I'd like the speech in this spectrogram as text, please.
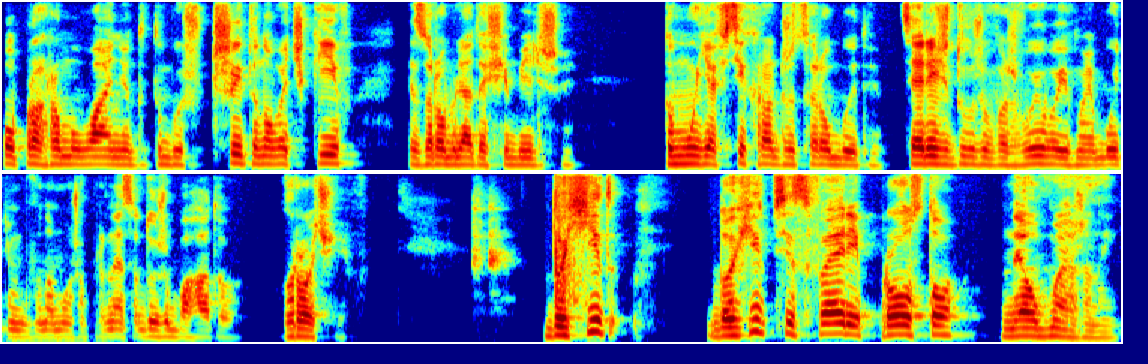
по програмуванню, де ти будеш вчити новачків і заробляти ще більше. Тому я всіх раджу це робити. Ця річ дуже важлива і в майбутньому вона може принести дуже багато грошей. Дохід, дохід в цій сфері просто не обмежений.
